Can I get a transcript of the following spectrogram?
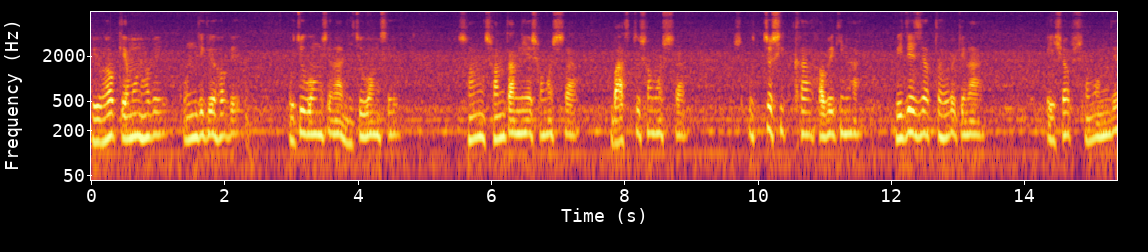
বিবাহ কেমন হবে, কোন দিকে হবে, উঁচু বংশে না নিচু বংশে সন্তান নিয়ে সমস্যা, বাস্তু সমস্যা উচ্চশিক্ষা হবে কি না, বিদেশ যাত্রা হবে কি না, এইসব সম্বন্ধে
